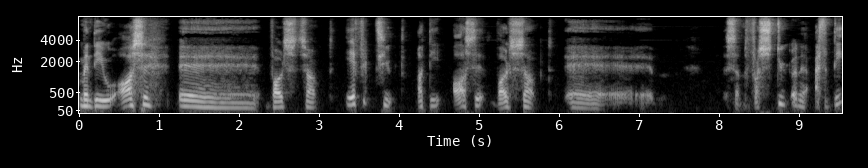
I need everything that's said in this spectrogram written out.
men det er jo også øh, voldsomt effektivt, og det er også voldsomt øh, sådan forstyrrende. Altså det,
